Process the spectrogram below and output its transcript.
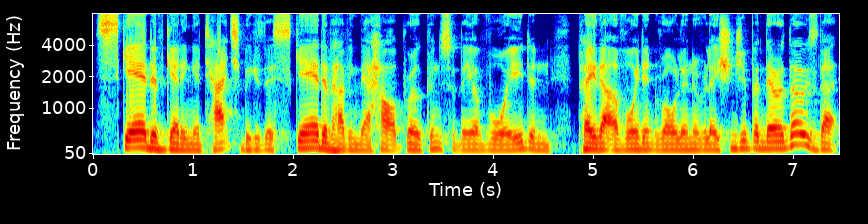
scared of getting attached because they're scared of having their heart broken, so they avoid and play that avoidant role in a relationship. And there are those that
